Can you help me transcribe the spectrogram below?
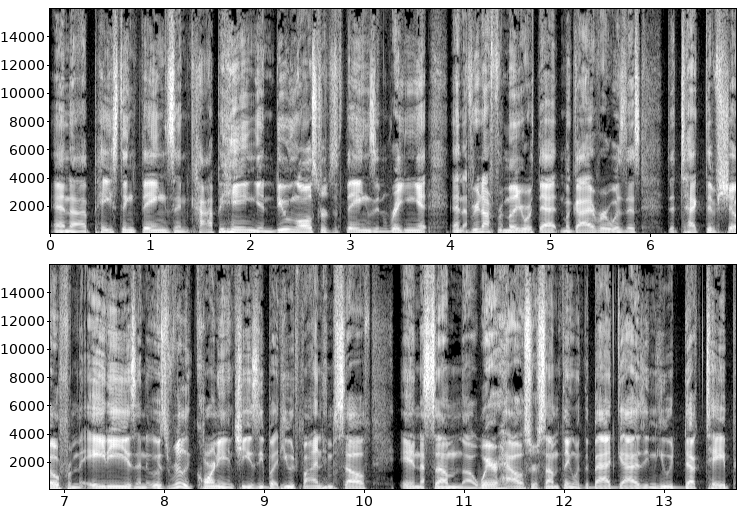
and uh, pasting things and copying and doing all sorts of things and rigging it. And if you're not familiar with that, MacGyver was this detective show from the 80s and it was really corny and cheesy, but he would find himself in some uh, warehouse or something with the bad guys and he would duct tape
